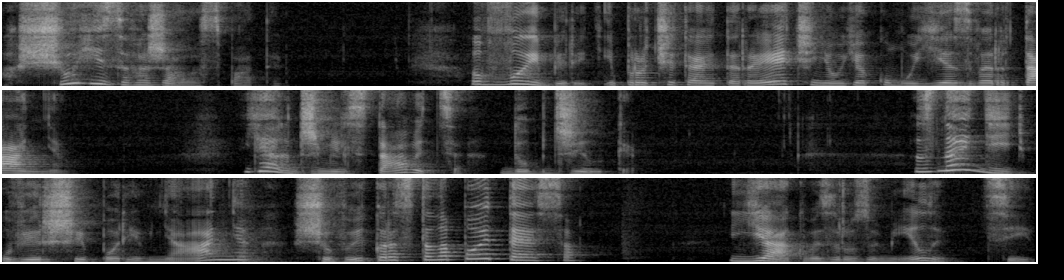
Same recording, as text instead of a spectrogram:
А що їй заважало спати? Виберіть і прочитайте речення, у якому є звертання. Як джміль ставиться до бджілки? Знайдіть у вірші порівняння, що використала поетеса. Як ви зрозуміли ці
